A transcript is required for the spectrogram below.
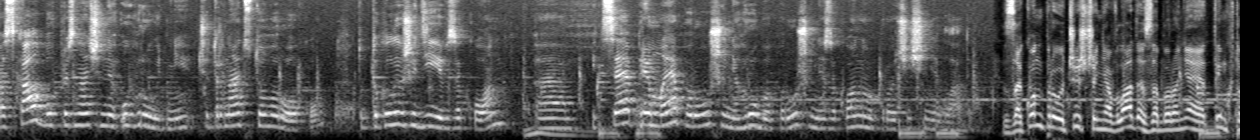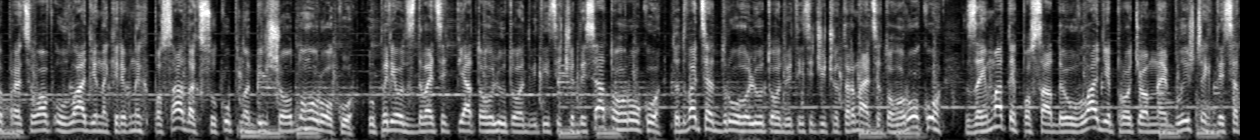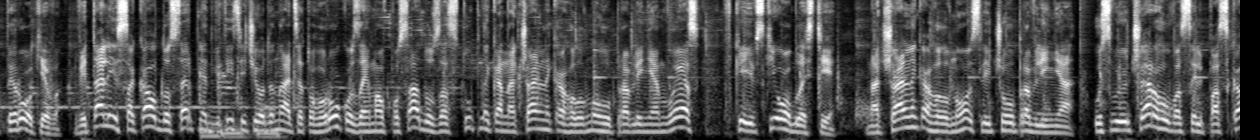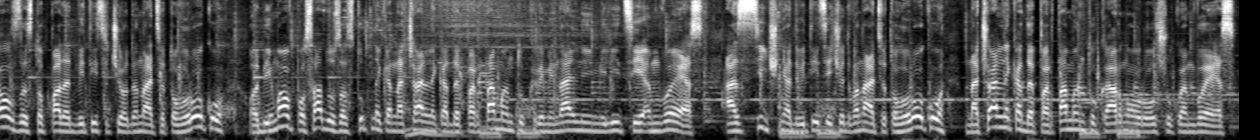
Паскал був призначений у грудні 2014 року, тобто коли вже діяв закон, е, і це пряме порушення, грубе порушення закону про очищення влади. Закон про очищення влади забороняє тим, хто працював у владі на керівних посадах сукупно більше одного року у період з 25 лютого 2010 року до 22 лютого 2014 року займати посади у владі протягом найближчих 10 років. Віталій Сакал до серпня 2011 року займав посаду заступника начальника головного управління МВС в Київській області. Начальника головного слідчого управління у свою чергу Василь Паскал з листопада 2011 року обіймав посаду заступника начальника департаменту кримінальної міліції МВС, а з січня 2012 року начальника департаменту карного розшуку МВС.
